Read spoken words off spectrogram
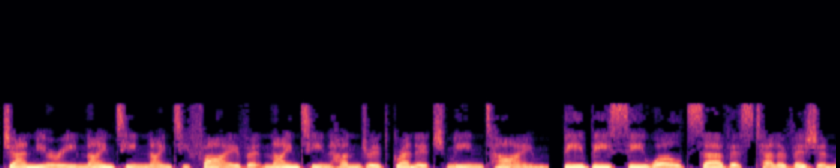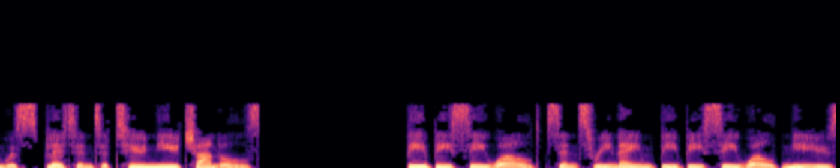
January 1995 at 1900 Greenwich Mean Time, BBC World Service Television was split into two new channels, BBC World since renamed BBC World News,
